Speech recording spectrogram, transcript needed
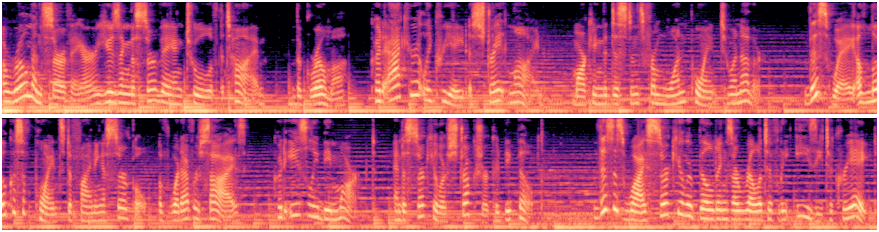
A Roman surveyor, using the surveying tool of the time, the groma, could accurately create a straight line, marking the distance from one point to another. This way, a locus of points defining a circle of whatever size could easily be marked, and a circular structure could be built. This is why circular buildings are relatively easy to create.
